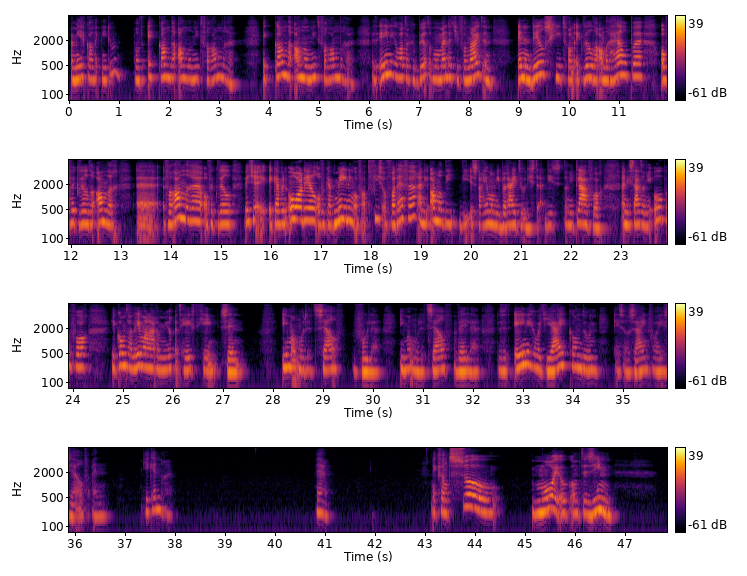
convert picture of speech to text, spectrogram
En meer kan ik niet doen, want ik kan de ander niet veranderen. Ik kan de ander niet veranderen. Het enige wat er gebeurt op het moment dat je vanuit een, in een deel schiet van ik wil de ander helpen, of ik wil de ander uh, veranderen, of ik wil, weet je, ik, heb een oordeel, of ik heb mening of advies of whatever. En die ander die, die is daar helemaal niet bereid toe, die, sta, die is er niet klaar voor en die staat er niet open voor. Je komt alleen maar naar een muur, het heeft geen zin. Iemand moet het zelf voelen. Iemand moet het zelf willen. Dus het enige wat jij kan doen is er zijn voor jezelf en je kinderen. Ja. Ik vind het zo mooi ook om te zien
